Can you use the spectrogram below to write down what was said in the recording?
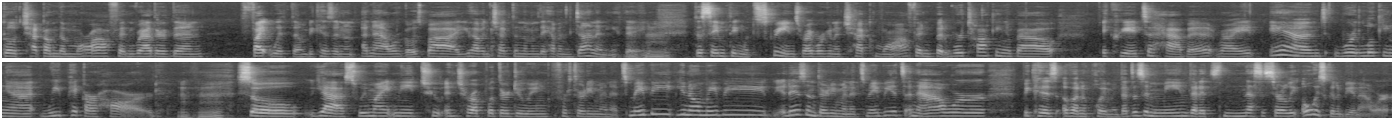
go check on them more often rather than fight with them because in an hour goes by you haven't checked on them and they haven't done anything Mhm. the same thing with screens right we're going to check more often but we're talking about it creates a habit right and we're looking at we pick our hard Mm-hmm. so yes we might need to interrupt what they're doing for 30 minutes maybe you know maybe it isn't 30 minutes maybe it's an hour because of an appointment that doesn't mean that it's necessarily always going to be an hour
